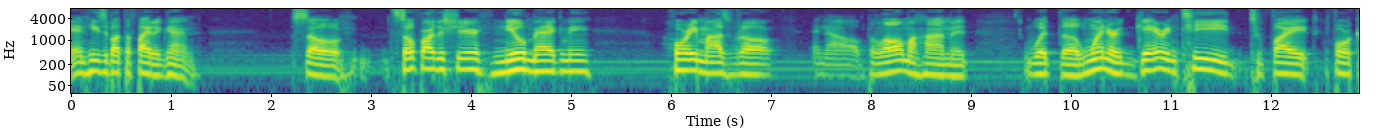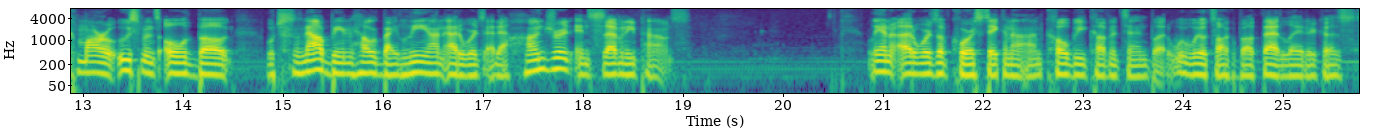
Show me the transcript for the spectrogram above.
and he's about to fight again. So, so far this year, Neil Magny, Jorge Masvidal, and now Belal Muhammad with the winner guaranteed to fight for Kamaru Usman's old belt, which is now being held by Leon Edwards at 170 pounds. Leon Edwards, of course, taking on Colby Covington, but we will talk about that later because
